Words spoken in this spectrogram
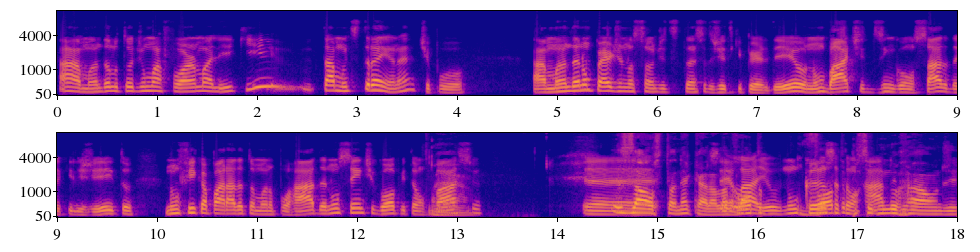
a Amanda lutou de uma forma ali que tá muito estranho, né? Tipo, a Amanda não perde noção de distância do jeito que perdeu, não bate desengonçada daquele jeito, não fica parada tomando porrada, não sente golpe tão fácil. É, Exausta, né, cara? sei Ela lá, volta, eu não cansa volta tão pro segundo round.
